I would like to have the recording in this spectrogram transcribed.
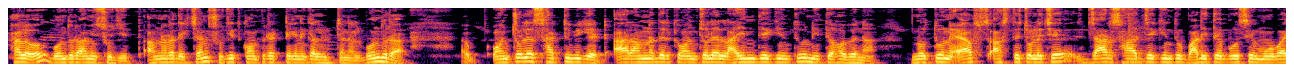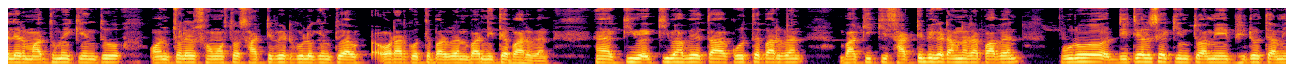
হ্যালো, বন্ধুরা, আমি সুজিত। আপনারা দেখছেন সুজিত কম্পিউটার টেকনিক্যাল চ্যানেল। বন্ধুরা, অঞ্চলের সার্টিফিকেট আর আপনাদেরকে অঞ্চলের লাইন দিয়ে কিন্তু নিতে হবে না। নতুন অ্যাপস আসতে চলেছে, যার সাহায্যে কিন্তু বাড়িতে বসে মোবাইলের মাধ্যমে কিন্তু অঞ্চলের সমস্ত সার্টিফিকেটগুলো কিন্তু অর্ডার করতে পারবেন বা নিতে পারবেন। হ্যাঁ কী, কীভাবে তা করতে পারবেন বা কী কী সার্টিফিকেট আপনারা পাবেন, পুরো ডিটেলসে কিন্তু আমি এই ভিডিওতে আমি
